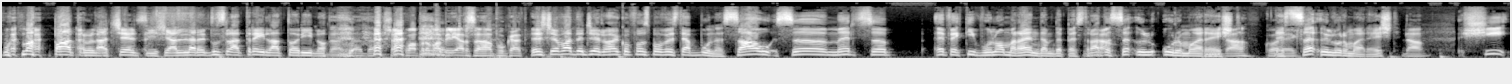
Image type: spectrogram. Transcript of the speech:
fuma 4 la Chelsea și le-a redus la 3 la Torino. Da, da, da. Și acum probabil iar s-a apucat. Deci ceva de genul, hai că a fost povestea bună. Sau să mergi să efectiv un om random de pe stradă Da. să îl urmărești. Da, corect. deci să îl urmărești Da. și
